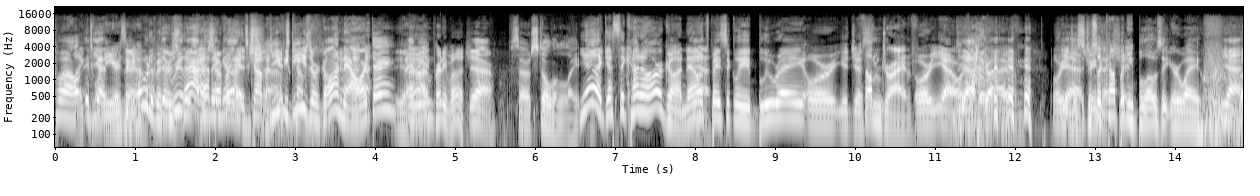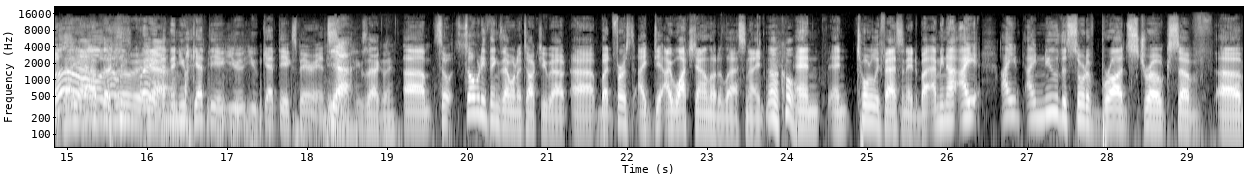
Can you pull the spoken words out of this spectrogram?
Well, like 20 yeah, years ago. That would have been There's really that, cutting except for edge. that DVDs are gone now, aren't they? Yeah. I mean, pretty much. Yeah, so it's still a little late. Yeah, I guess they kind of are gone. Now Yeah. it's basically Blu-ray, or you just Thumb drive. or yeah, or Yeah. thumb drive, or you Yeah. just Just a company shit. blows it your way. yeah. Oh, you that was great. Yeah. And then you get the you you get the experience. Yeah, exactly. Um, so so many things I want to talk to you about. Uh, but first, I did I watched downloaded last night. Oh, cool. And and totally fascinated by. I mean, I I I, knew the sort of broad strokes of uh,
